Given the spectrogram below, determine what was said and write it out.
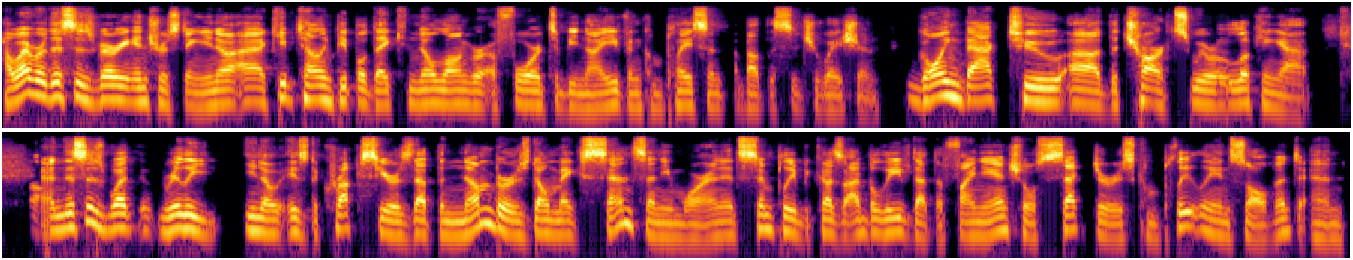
However, this is very interesting. You know, I keep telling people they can no longer afford to be naive and complacent about the situation. Going back to uh, the charts we were looking at, Oh. and this is what really, you know, is the crux here is that the numbers don't make sense anymore. And it's simply because I believe that the financial sector is completely insolvent and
